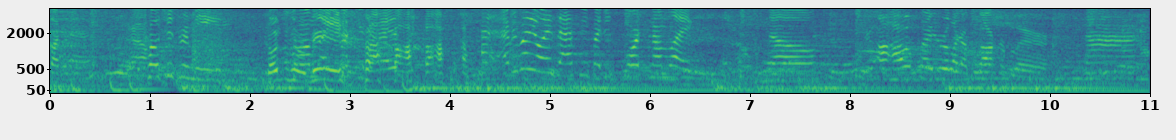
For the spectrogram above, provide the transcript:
Fuck that. Coaches were mean. Coaches So were I'm mean. "Fuck. Everybody always asks me if I do sports, and I'm like, no, I, I would say you were like a soccer player. nah.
